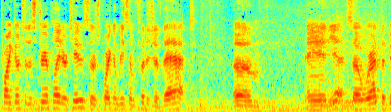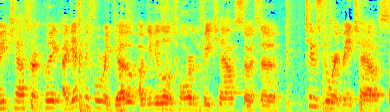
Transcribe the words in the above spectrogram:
Probably go to the strip later too, so there's probably gonna be some footage of that. Um, and yeah, so we're at the beach house right quick. I guess before we go, I'll give you a little tour of the beach house. So it's a two-story beach house.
